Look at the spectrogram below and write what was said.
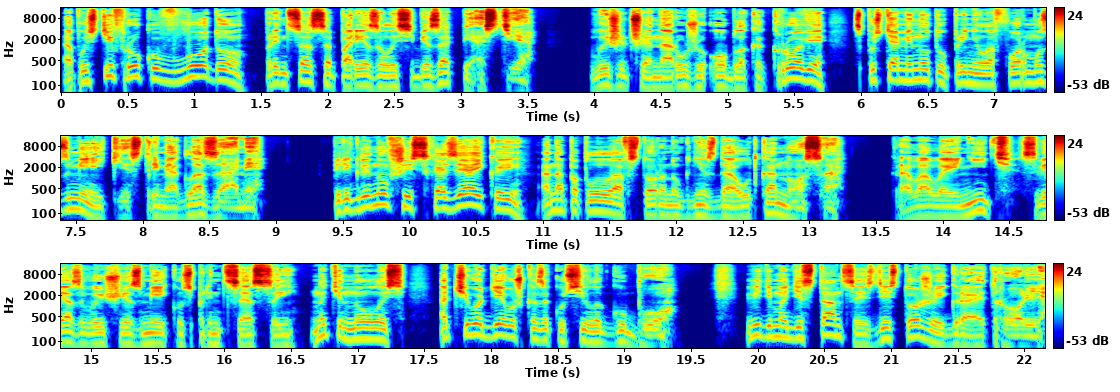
Опустив руку в воду, принцесса порезала себе запястье. Вышедшее наружу облако крови спустя минуту приняло форму змейки с тремя глазами. Переглянувшись с хозяйкой, она поплыла в сторону гнезда утконоса. Кровавая нить, связывающая змейку с принцессой, натянулась, отчего девушка закусила губу. Видимо, дистанция здесь тоже играет роль.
